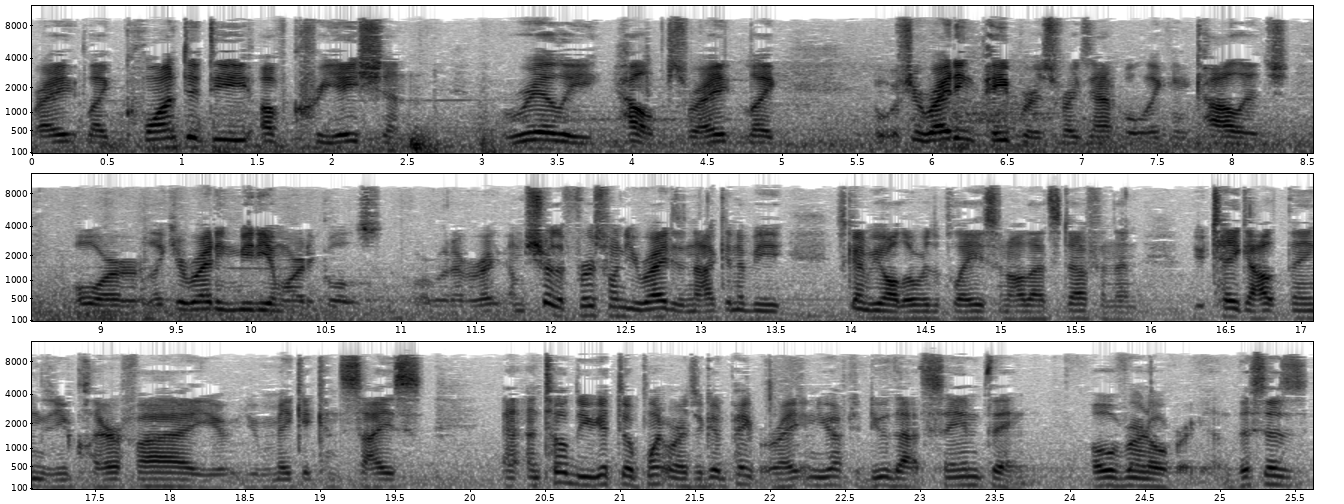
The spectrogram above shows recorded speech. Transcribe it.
right? Like quantity of creation really helps, right? Like if you're writing papers, for example, like in college, or like you're writing Medium articles or whatever, right? I'm sure the first one you write is not going to be, it's going to be all over the place and all that stuff, and then you take out things, you clarify, you, you make it concise until you get to a point where it's a good paper, right? And you have to do that same thing over and over again. This is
